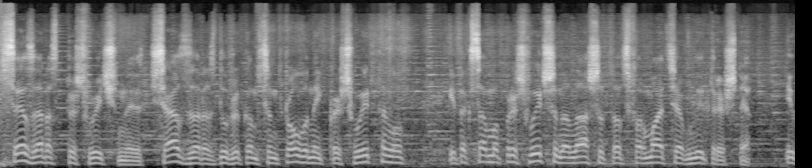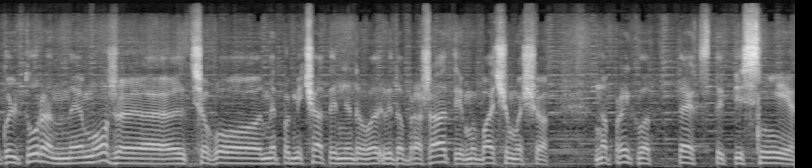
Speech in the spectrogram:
Все зараз пришвидшене. Час зараз дуже концентрований, пришвидшено. І так само пришвидшена наша трансформація внутрішня. І культура не може е, цього не помічати, не до- відображати. Ми бачимо, що, наприклад, тексти, пісні,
